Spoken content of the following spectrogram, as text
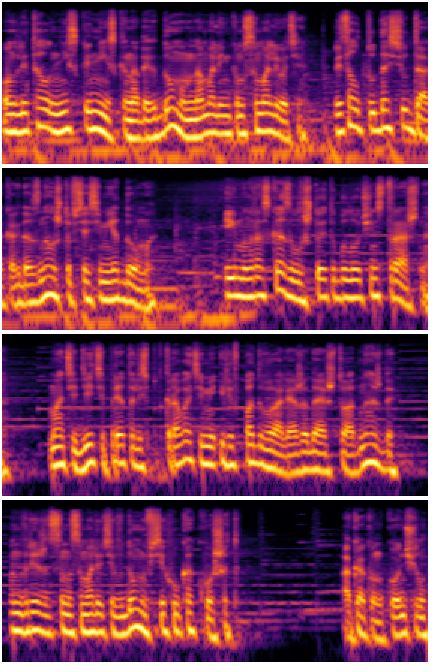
Он летал низко-низко над их домом на маленьком самолете. Летал туда-сюда, когда знал, что вся семья дома. Эймон рассказывал, что это было очень страшно. Мать и дети прятались под кроватями или в подвале, ожидая, что однажды он врежется на самолете в дом и всех укокошит. «А как он кончил?»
